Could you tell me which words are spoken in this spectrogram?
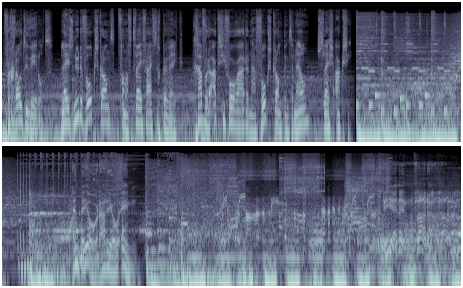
Vergroot uw wereld. Lees nu de Volkskrant vanaf 2,50 per week. Ga voor de actievoorwaarden naar volkskrant.nl slash actie. NPO Radio 1. BNN Vara.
